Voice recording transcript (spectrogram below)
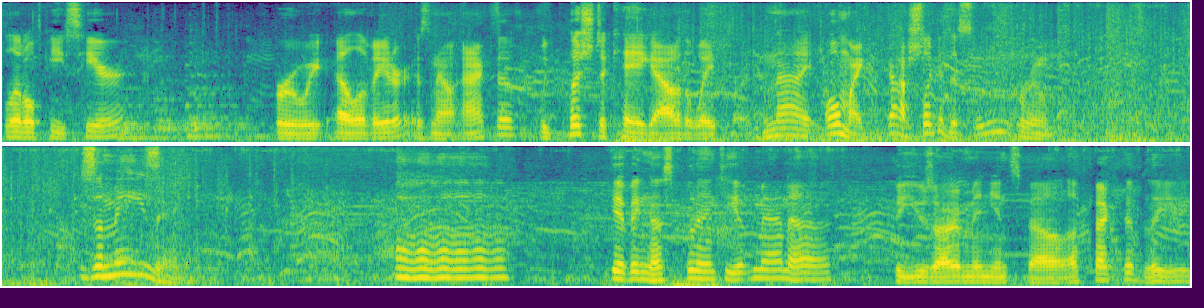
little piece here. Brewery elevator is now active. We pushed a keg out of the way for a night. Oh my gosh, look at this loot room. This is amazing. Ah, giving us plenty of mana to use our minion spell effectively.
